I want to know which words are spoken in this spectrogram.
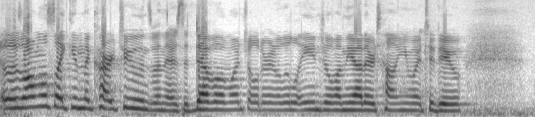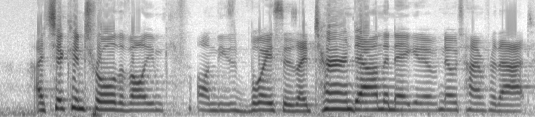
It was almost like in the cartoons when there's a devil on one shoulder and a little angel on the other telling you what to do. I took control of the volume on these voices. I turned down the negative, no time for that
